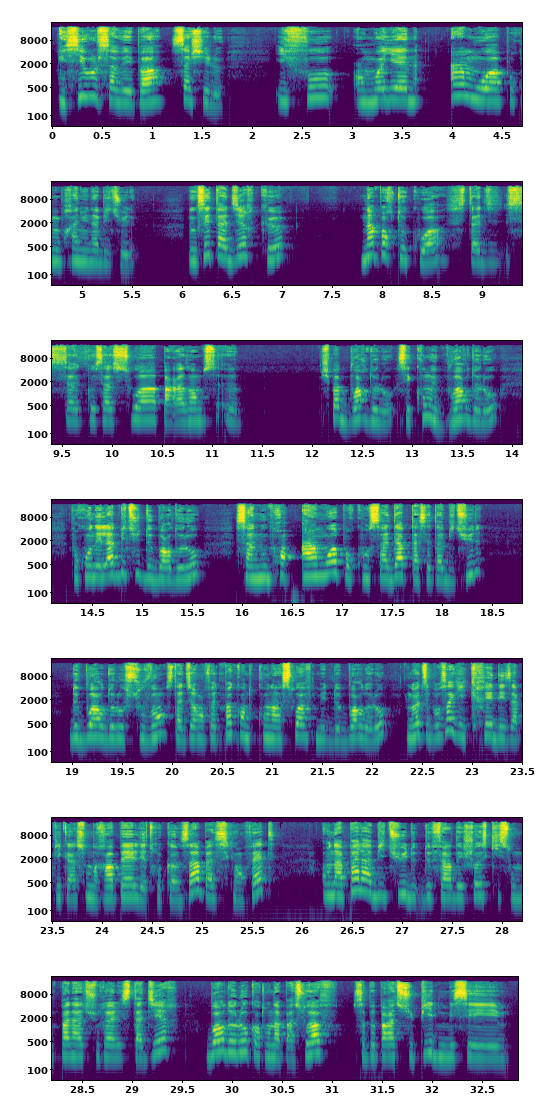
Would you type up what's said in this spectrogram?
Et si vous le savez pas, sachez-le. Il faut en moyenne un mois pour qu'on prenne une habitude. Donc c'est-à-dire que n'importe quoi, c'est-à-dire que ça soit par exemple, euh, je sais pas, boire de l'eau, c'est con mais boire de l'eau, pour qu'on ait l'habitude de boire de l'eau, ça nous prend un mois pour qu'on s'adapte à cette habitude de boire de l'eau souvent, c'est-à-dire en fait pas quand on a soif mais de boire de l'eau. En fait c'est pour ça qu'ils créent des applications de rappel, des trucs comme ça, parce qu'en fait on n'a pas l'habitude de faire des choses qui sont pas naturelles, c'est-à-dire boire de l'eau quand on n'a pas soif, ça peut paraître stupide mais c'est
